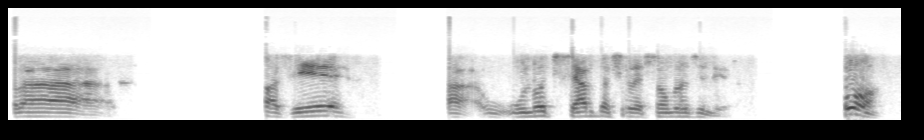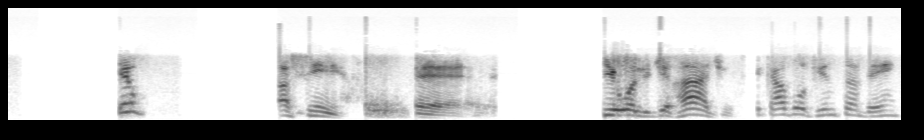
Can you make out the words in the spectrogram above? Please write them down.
para fazer a, o noticiário da seleção brasileira. Bom, eu, assim, é, de olho de rádio, ficava ouvindo também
